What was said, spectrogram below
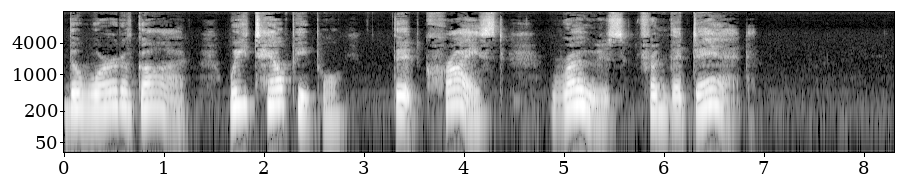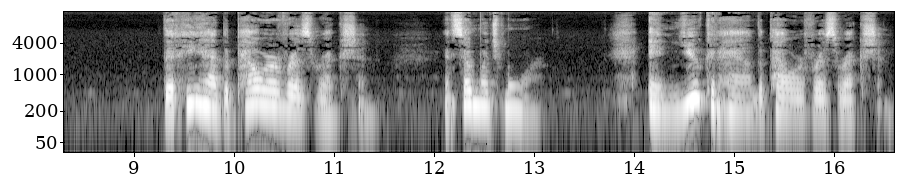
the Word of God. We tell people that Christ rose from the dead, that He had the power of resurrection, and so much more. And you can have the power of resurrection.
